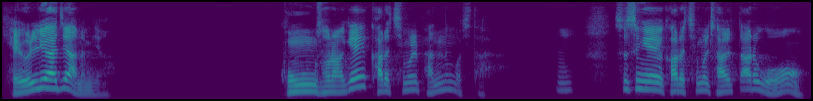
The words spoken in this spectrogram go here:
게을리하지 않으며, 공손하게 가르침을 받는 것이다. 스승의 가르침을 잘 따르고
